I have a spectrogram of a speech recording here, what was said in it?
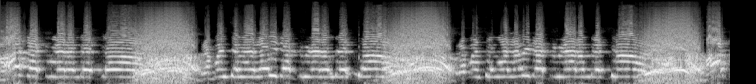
doctor BR Ambedkar ప్రపంచ మేధావి డాక్టర్ బిఆర్ అంబేద్కర్. ప్రపంచ మేధావి డాక్టర్ బిఆర్ అంబేద్కర్. భారత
